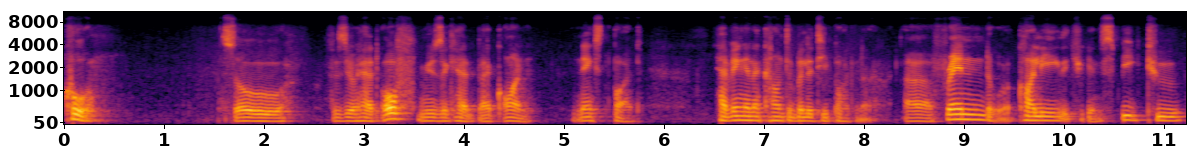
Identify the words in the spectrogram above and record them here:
Cool. So physio head off music head back on. Next part. Having an accountability partner. A friend or a colleague that you can speak to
